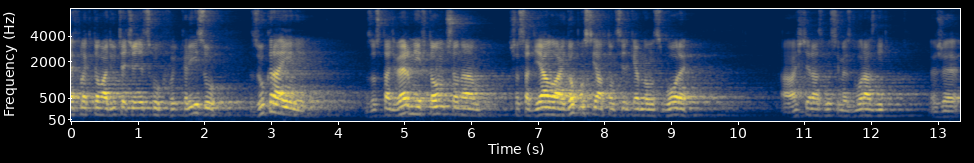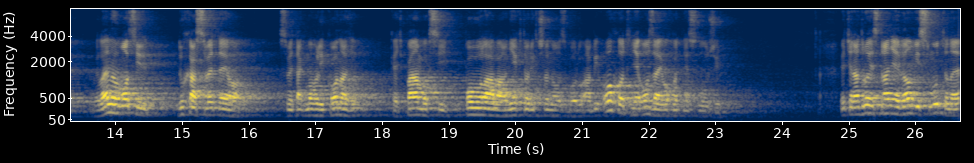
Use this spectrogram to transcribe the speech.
reflektovať utečeneckú krízu z Ukrajiny, zostať verný v tom, čo nám, čo sa dialo aj doposiaľ v tom cirkevnom zbore, a ešte raz musíme zdôrazniť, že len v moci Ducha Svetého sme tak mohli konať, keď Pán Boh si povolával niektorých členov zboru, aby ochotne, ozaj ochotne slúžili. Viete, na druhej strane je veľmi smutné,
